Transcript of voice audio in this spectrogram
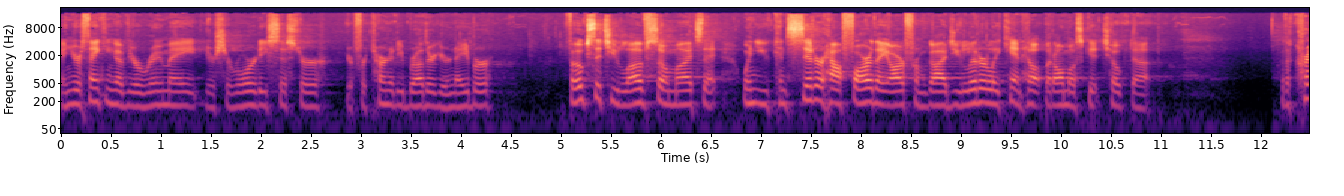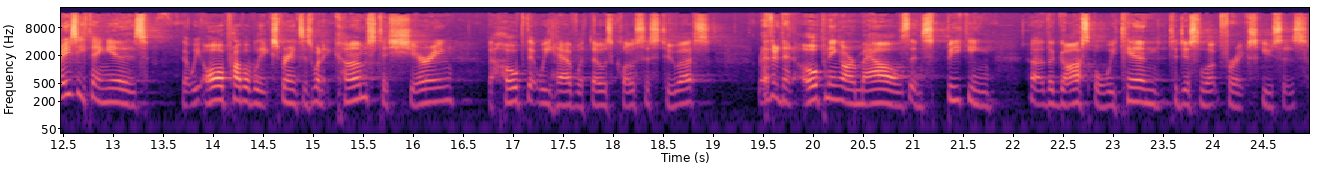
and you're thinking of your roommate, your sorority sister, your fraternity brother, your neighbor. Folks that you love so much that when you consider how far they are from God, you literally can't help but almost get choked up. The crazy thing is that we all probably experience is when it comes to sharing the hope that we have with those closest to us, rather than opening our mouths and speaking uh, the gospel, we tend to just look for excuses.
